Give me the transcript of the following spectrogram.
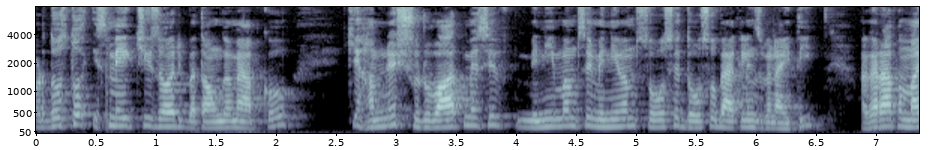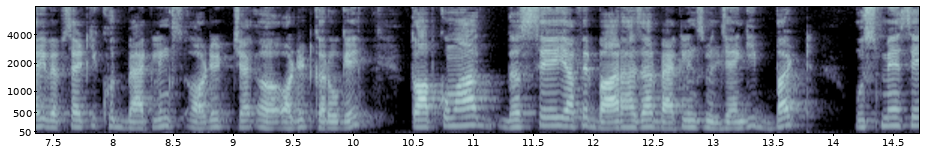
और दोस्तों, इसमें एक चीज़ और बताऊँगा मैं आपको कि हमने शुरुआत में सिर्फ़ मिनिमम से मिनिमम 100 से 200 बैकलिंक्स बनाई थी। अगर आप हमारी वेबसाइट की खुद बैकलिंक्स ऑडिट ऑडिट करोगे तो आपको वहाँ दस से या फिर बारह हज़ार बैकलिंग्स मिल जाएँगी। बट उसमें से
